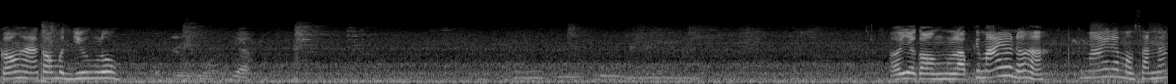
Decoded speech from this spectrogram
con hả con bình dương luôn dạ Ở giờ còn lập cái máy đó nữa hả? Cái máy đó màu xanh á.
